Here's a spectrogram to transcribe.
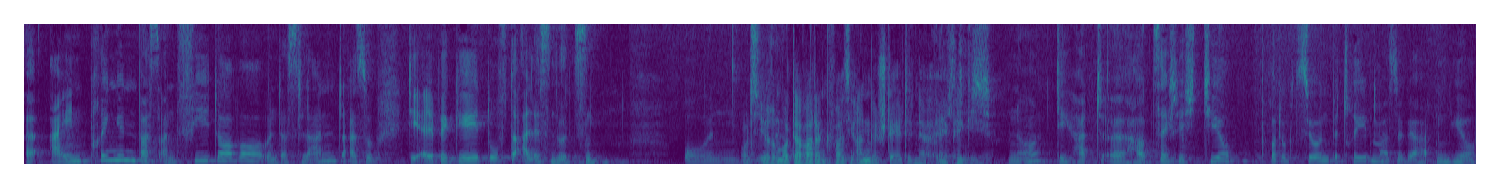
äh, einbringen, was an Vieh da war und das Land. Also die LPG durfte alles nutzen. Und, und ihre Mutter war dann quasi angestellt in der richtig, LPG? Ne, die hat äh, hauptsächlich Tierproduktion betrieben. Also wir hatten hier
